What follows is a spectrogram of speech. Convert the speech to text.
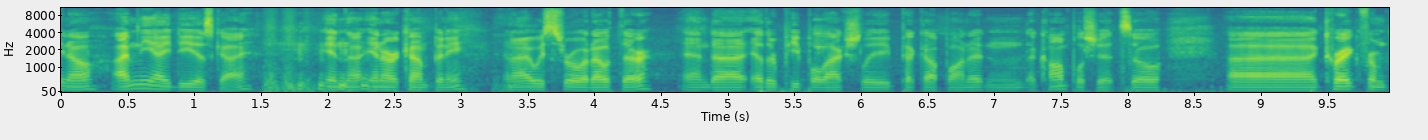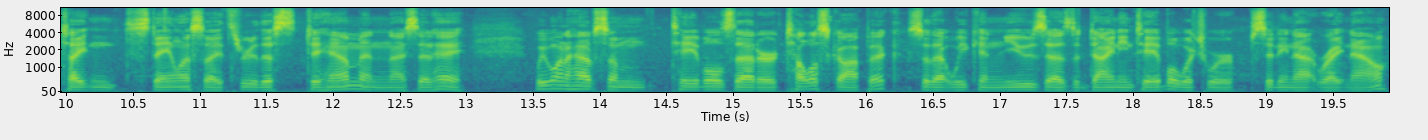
You know, I'm the ideas guy in the in our company, and I always throw it out there, and uh, other people actually pick up on it and accomplish it. So, uh, Craig from Titan Stainless, I threw this to him, and I said, "Hey, we want to have some tables that are telescopic, so that we can use as a dining table, which we're sitting at right now."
